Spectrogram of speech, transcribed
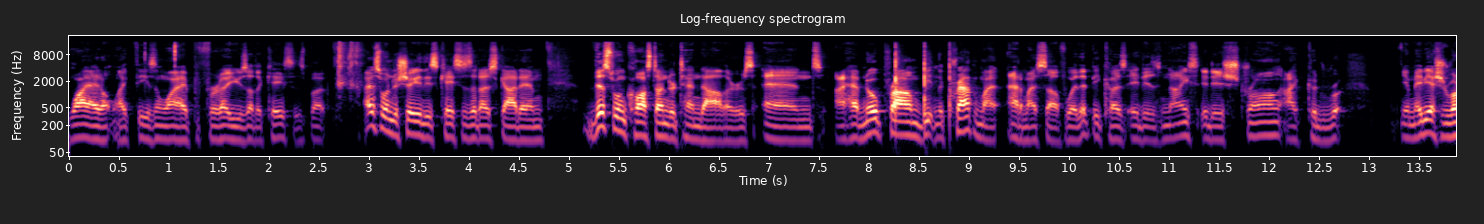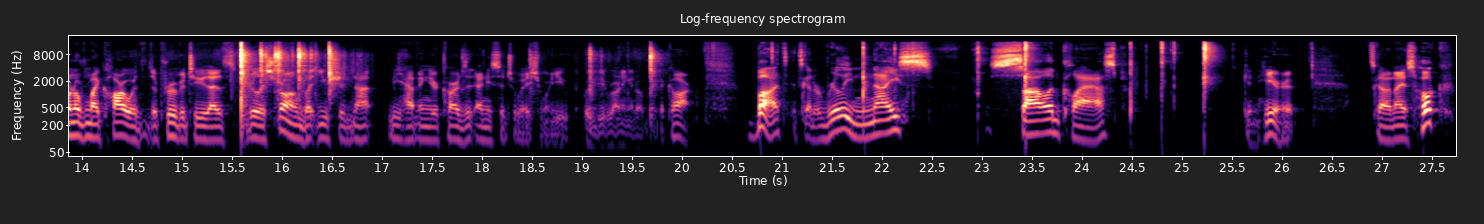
why I don't like these and why I prefer to use other cases, but I just wanted to show you these cases that I just got in. This one cost under $10 and I have no problem beating the crap out of myself with it because it is nice, it is strong. I could, you know, maybe I should run over my car with it to prove it to you that it's really strong, but you should not be having your cards at any situation where you would be running it over the car. But it's got a really nice, solid clasp can hear it. It's got a nice hook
